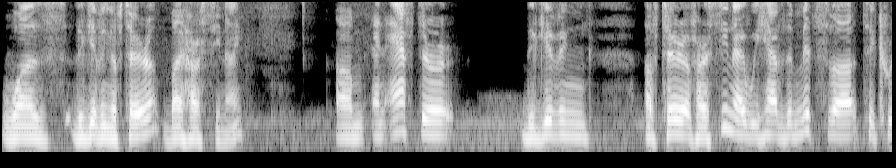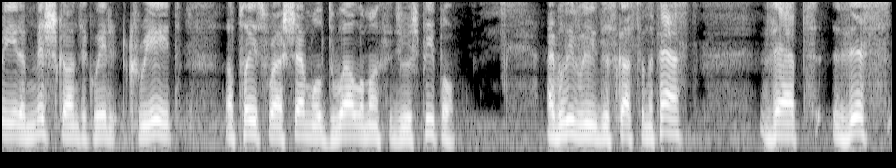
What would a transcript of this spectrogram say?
was the giving of Torah by Har Sinai. Um, and after the giving of Torah of Har Sinai, we have the mitzvah to create a mishkan, to create, create a place where Hashem will dwell amongst the Jewish people. I believe we've discussed in the past that this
